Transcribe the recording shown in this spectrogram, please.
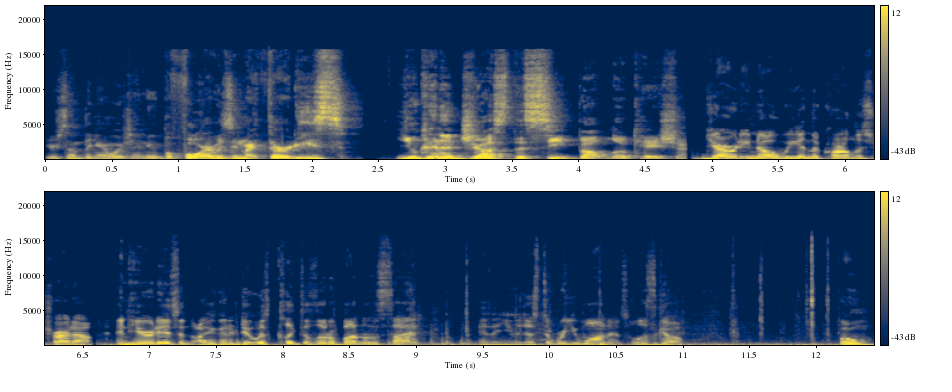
Here's something I wish I knew before I was in my 30s. You can adjust the seatbelt location. You already know we in the car. Let's try it out. And here it is. And all you're gonna do is click this little button on the side, and then you adjust it where you want it. So let's go. Boom.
